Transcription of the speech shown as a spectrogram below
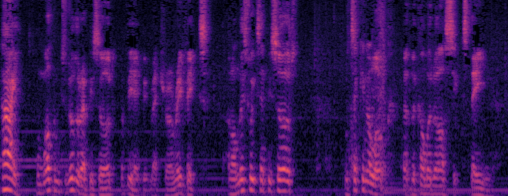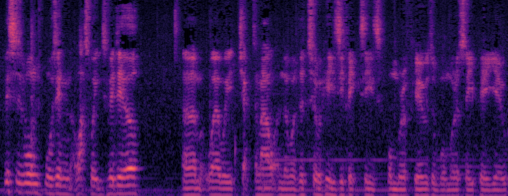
Hi, and welcome to another episode of the 8-Bit Retro Refix. And on this week's episode, we're taking a look at the Commodore 16. This is one was in last week's video, um, where we checked them out, and there were the two easy fixes. One were a fuse and one were a CPU.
